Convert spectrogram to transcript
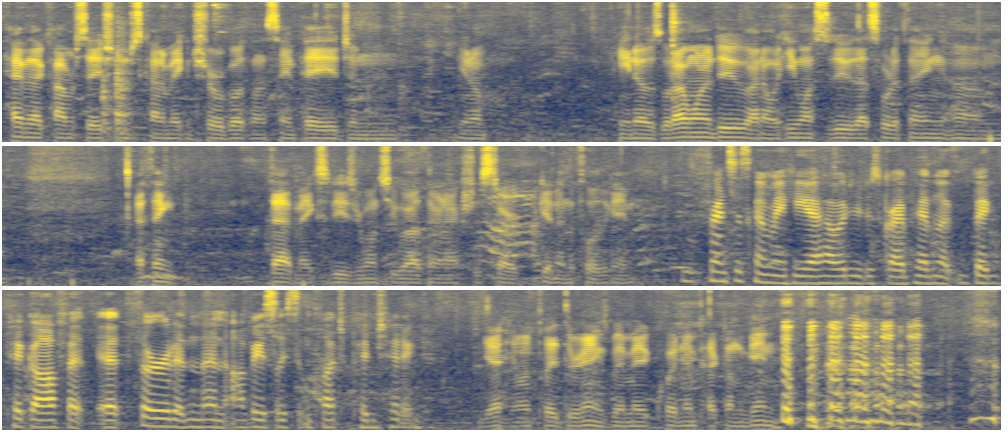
having that conversation, just kind of making sure we're both on the same page, and you know he knows what I want to do, I know what he wants to do, that sort of thing. Um, I think that makes it easier once you go out there and actually start getting in the flow of the game. Francisco Mejia, how would you describe him? The big pickoff at, at third, and then obviously some clutch pinch hitting. Yeah, he only played three innings, but it made quite an impact on the game.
